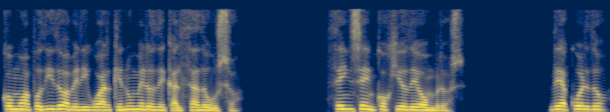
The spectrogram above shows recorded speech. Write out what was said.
¿Cómo ha podido averiguar qué número de calzado uso? Se encogió de hombros. De acuerdo,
